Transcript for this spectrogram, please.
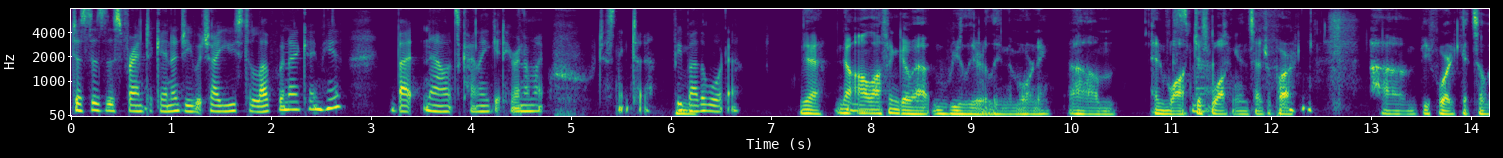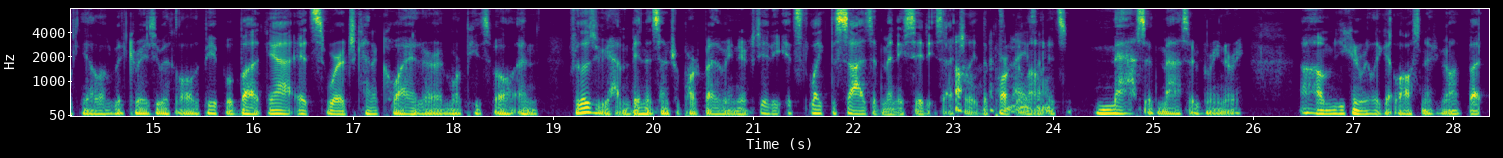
just as this frantic energy, which I used to love when I came here, but now it's kind of you get here and I'm like, just need to be Mm. by the water. yeah. No, Hmm. I'll often go out really early in the morning, um, and walk just walking in Central Park. Um, before it gets a, you know, a little bit crazy with all the people, but yeah, it's where it's kind of quieter and more peaceful. And for those of you who haven't been at Central Park, by the way, in New York City, it's like the size of many cities. Actually, Oh, the park amazing. alone, it's massive, massive greenery. Um, you can really get lost in it if you want, but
